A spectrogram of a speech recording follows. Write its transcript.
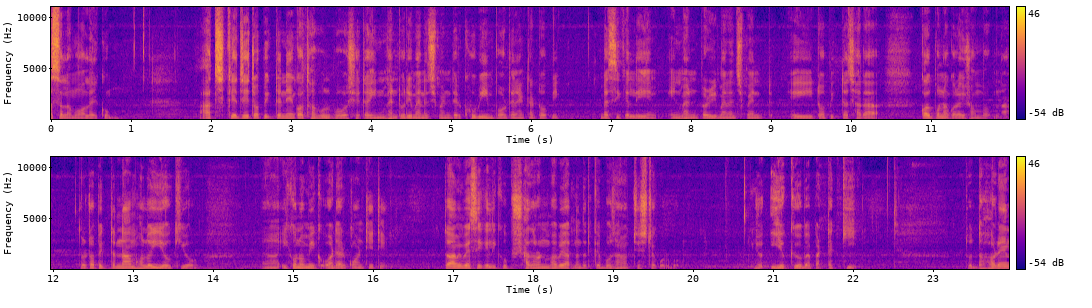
আসসালামু আলাইকুম। আজকে যে টপিকটা নিয়ে কথা বলব, সেটা ইনভেন্টরি ম্যানেজমেন্টের খুবই ইম্পর্টেন্ট একটা টপিক বেসিক্যালি ইনভেন্টরি ম্যানেজমেন্ট এই টপিকটা ছাড়া কল্পনা করাই সম্ভব না। তো টপিকটার নাম হলো ইয়োকিও ইকোনমিক অর্ডার কোয়ান্টিটি তো আমি বেসিক্যালি খুব সাধারণভাবে আপনাদেরকে বোঝানোর চেষ্টা করব যে ইওকিও ব্যাপারটা কী। তো ধরেন,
